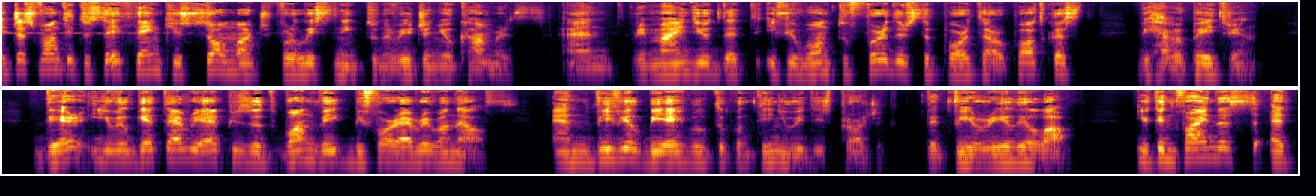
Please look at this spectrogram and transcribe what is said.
I just wanted to say thank you so much for listening to Norwegian Newcomers and remind you that if you want to further support our podcast, we have a Patreon. There you will get every episode one week before everyone else and we will be able to continue with this project that we really love. You can find us at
